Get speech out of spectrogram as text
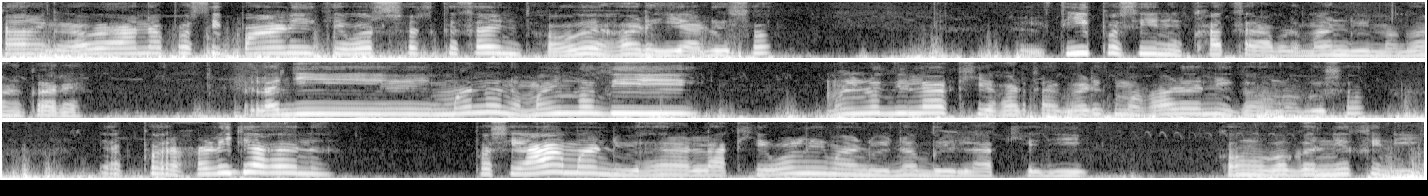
કારણ કે હવે આના પછી પાણી કે વરસાદ કે થાય ને તો હવે હળી આડુસો તે પછી એનું ખાતર આપણે માંડવીમાં ગણ કરે. એટલે હજી માનો ને મહિનો દી મહિનો દી લાખીએ હળતા ઘડીકમાં હળે નહીં ઘઉંનો ડૂસો. એક પર હળી જાય ને, પછી આ માંડવી હરે લાખીએ, ઓલી માંડવી નબરી લાખીએ જી. ઘઉં વગર નથી નહીં.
